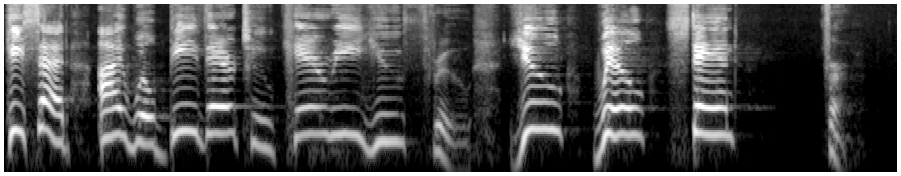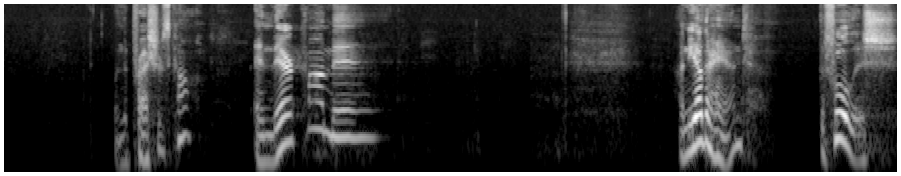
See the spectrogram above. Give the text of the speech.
He said, I will be there to carry you through. You will stand firm when the pressures come, and they're coming. On the other hand, the foolish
